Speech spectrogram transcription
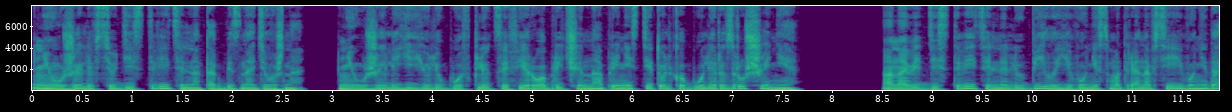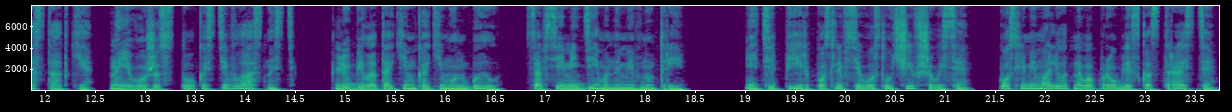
Неужели все действительно так безнадежно? Неужели ее любовь к Люциферу обречена принести только боль и разрушение? Она ведь действительно любила его, несмотря на все его недостатки, на его жестокость и властность. Любила таким, каким он был, со всеми демонами внутри. И теперь, после всего случившегося, после мимолетного проблеска страсти,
